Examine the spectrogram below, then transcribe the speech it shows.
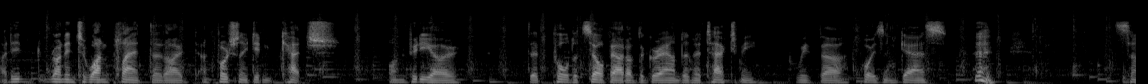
I did run into one plant that I unfortunately didn't catch on video that pulled itself out of the ground and attacked me with uh, poison gas. so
